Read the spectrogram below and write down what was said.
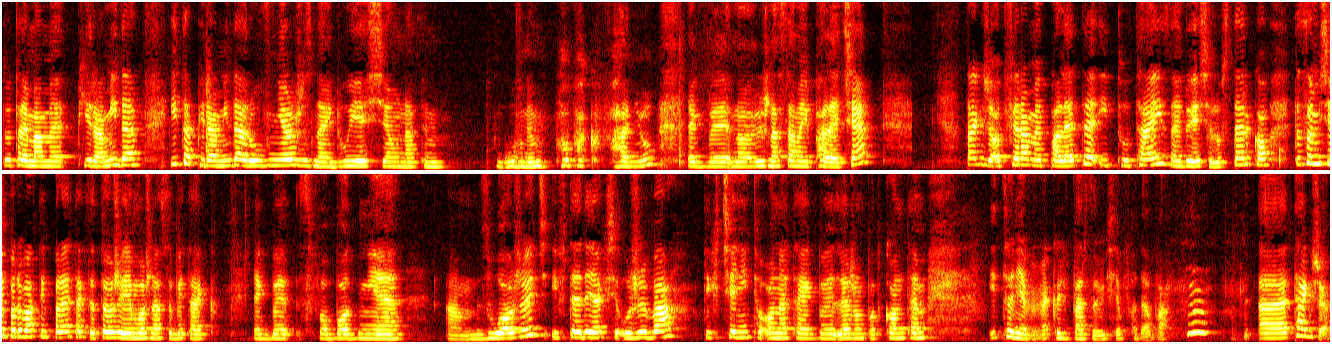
Tutaj mamy piramidę i ta piramida również znajduje się na tym głównym opakowaniu, jakby no już na samej palecie. Także otwieramy paletę i tutaj znajduje się lusterko. To co mi się podoba w tych paletach to to, że je można sobie tak jakby swobodnie um, złożyć i wtedy jak się używa tych cieni to one tak jakby leżą pod kątem i to nie wiem, jakoś bardzo mi się podoba. E, także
